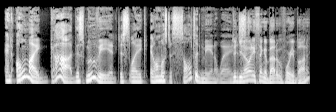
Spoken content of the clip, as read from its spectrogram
And oh my god, this movie! It just like it almost assaulted me in a way. Did you know anything about it before you bought it?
